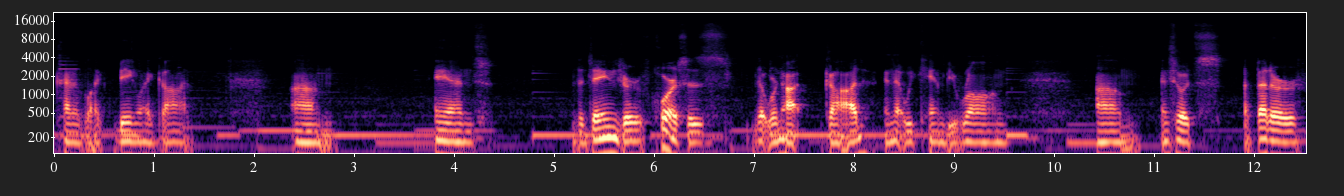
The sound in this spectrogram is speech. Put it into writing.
kind of like being like God. Um, and the danger, of course, is that we're not God and that we can be wrong. Um, and so it's a better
